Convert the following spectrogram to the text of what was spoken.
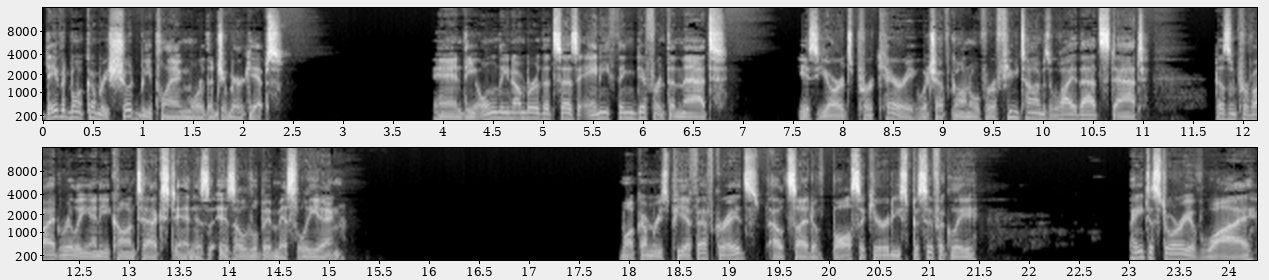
David Montgomery should be playing more than Jahmyr Gibbs. And the only number that says anything different than that is yards per carry, which I've gone over a few times why that stat doesn't provide really any context and is, is a little bit misleading. Montgomery's PFF grades, outside of ball security specifically, paint a story of why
